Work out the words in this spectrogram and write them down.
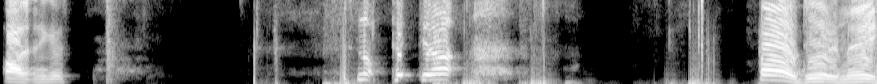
Oh, I don't think it was. It's not picked it up. Oh, dear me.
